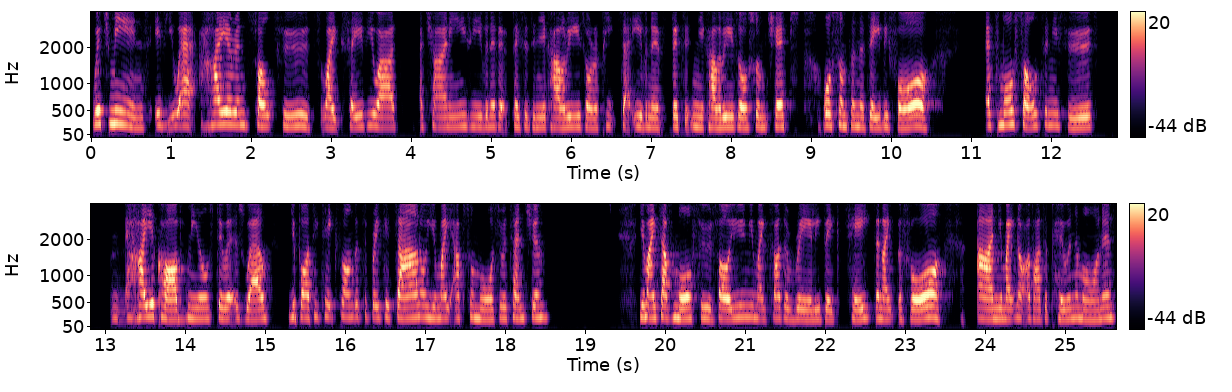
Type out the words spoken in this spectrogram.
Which means if you eat higher in salt foods, like say if you add a Chinese, even if it fitted in your calories, or a pizza, even if it fitted in your calories, or some chips or something the day before, it's more salt in your food. Higher carb meals do it as well. Your body takes longer to break it down, or you might have some water retention. You might have more food volume. You might have had a really big tea the night before, and you might not have had a poo in the morning.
